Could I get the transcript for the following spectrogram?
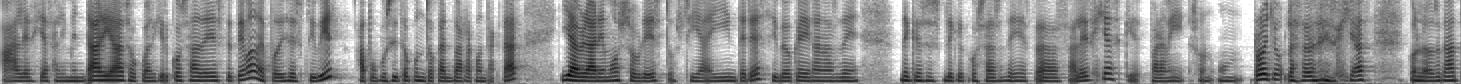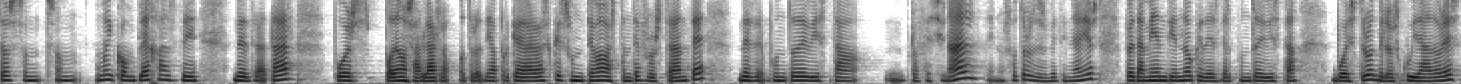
a alergias alimentarias o cualquier cosa de este tema, me podéis escribir a pupusito.cat barra contactar y hablaremos sobre esto. Si hay interés, si veo que hay ganas de, que os explique cosas de estas alergias, que para mí son un rollo, las alergias con los gatos son, muy complejas de tratar, pues podemos hablarlo otro día, porque la verdad es que es un tema bastante frustrante desde el punto de vista mm, profesional de nosotros, de los veterinarios, pero también entiendo que desde el punto de vista vuestro, de los cuidadores,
